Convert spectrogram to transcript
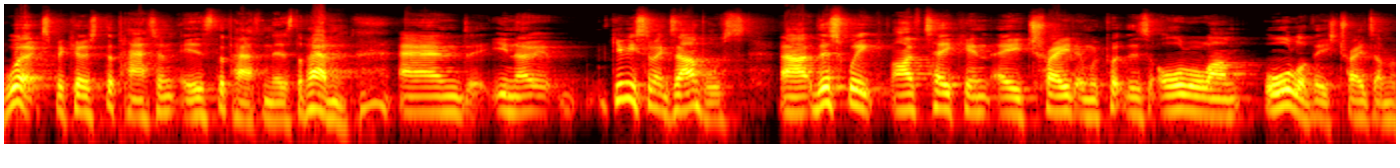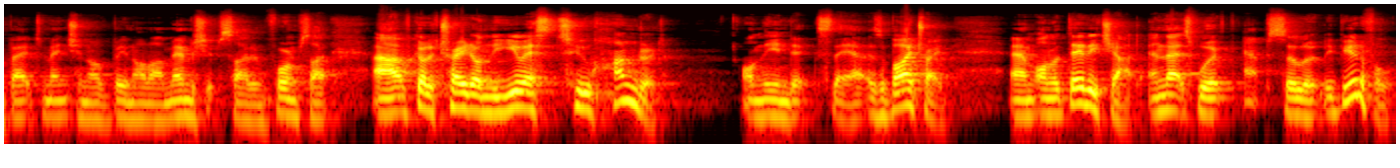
works because the pattern is the pattern is the pattern. And, you know, give you some examples. Uh, this week I've taken a trade and we put this all on all of these trades I'm about to mention. I've been on our membership site and forum site. Uh, I've got a trade on the US 200 on the index there as a buy trade um, on the daily chart, and that's worked absolutely beautiful.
